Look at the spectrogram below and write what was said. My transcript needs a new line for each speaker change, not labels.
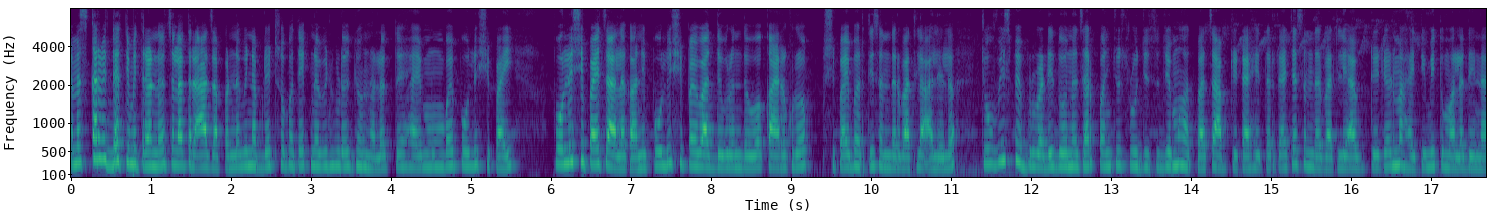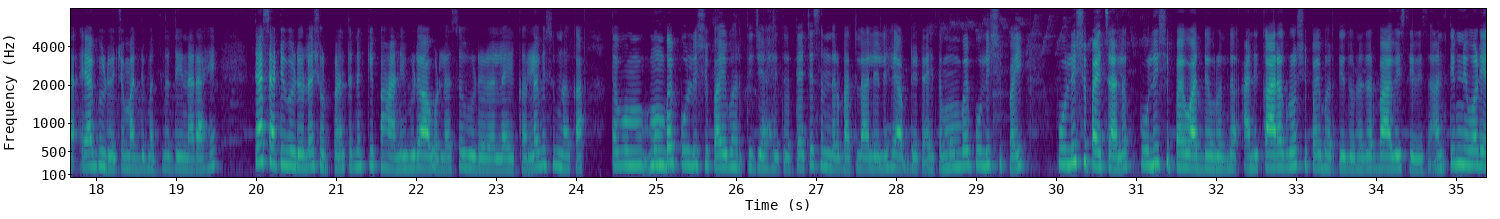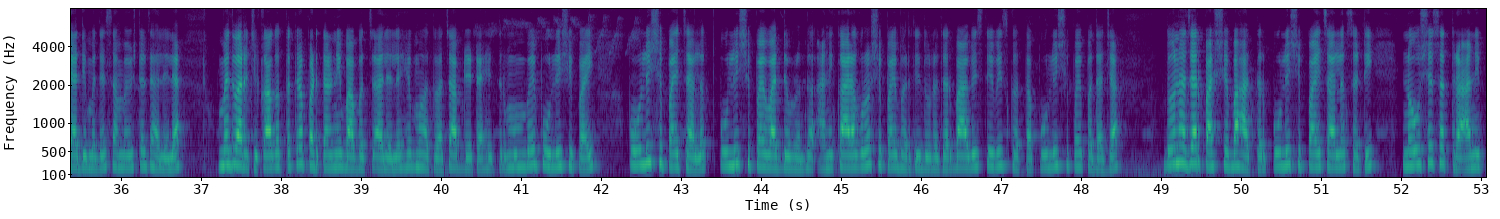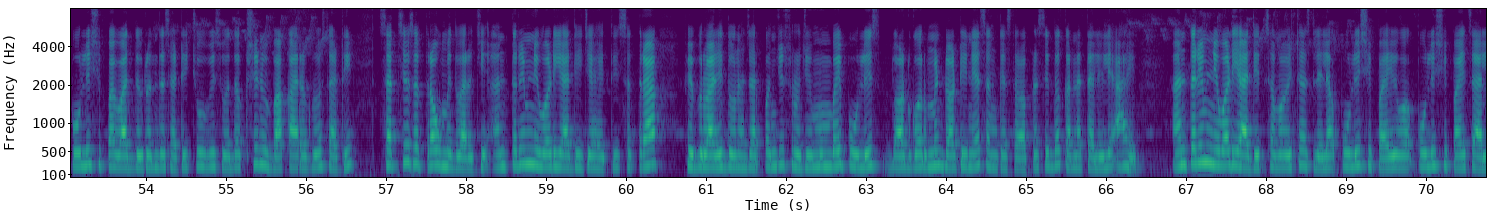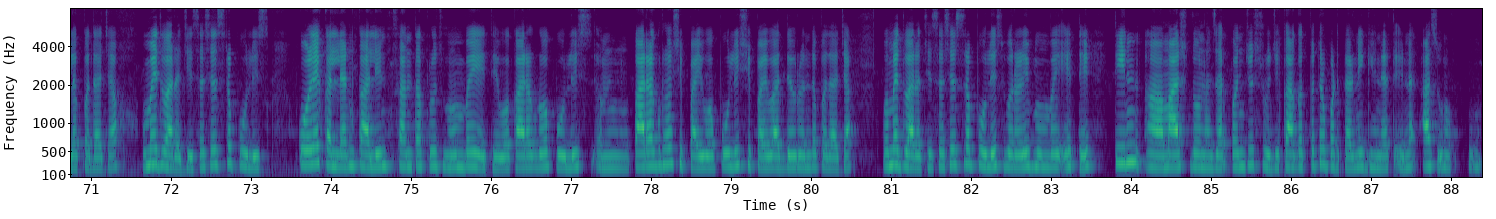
नमस्कार विद्यार्थी मित्रांनो चला तर आज आपण नवीन अपडेटसोबत एक नवीन व्हिडिओ घेऊन आलो. ते आहे मुंबई पोलीस शिपाई पोलीस शिपाई चालक आणि पोलीस शिपाई वाद्यवृंद व कारगृह शिपाई भरती संदर्भातलं आलेलं चोवीस फेब्रुवारी दोन हजार पंचवीस रोजीचं जे महत्त्वाचं अपडेट आहे तर त्याच्या संदर्भातली अपडेटेड माहिती मी तुम्हाला देणार या व्हिडिओच्या माध्यमातून देणार आहे. त्यासाठी व्हिडिओला शेवटपर्यंत नक्की पहा आणि व्हिडिओ आवडला असं व्हिडिओला लाईक करायला विसरू नका. तर मुं- मुंबई पोलीस शिपाई भरती जी आहे तर त्याच्या संदर्भातलं आलेलं हे अपडेट आहे. तर मुंबई पोलीस शिपाई पोलीस शिपाई चालक पोलीस शिपाई वाद्यवृंद आणि कारागृह शिपाई भरती दोन हजार बावीस तेवीस अंतिम निवड यादीमध्ये समाविष्ट झालेल्या उमेदवाराची कागदपत्र पडताळणीबाबतचं आलेलं हे महत्त्वाचं अपडेट आहे. तर मुंबई पोलीस शिपाई पोलीस शिपाई चालक पोलीस शिपाई वाद्यवृंद आणि कारागृह शिपाई भरती दोन हजार बावीस तेवीस करता पोलीस शिपाई पदाच्या दोन हजार पाचशे बहात्तर पोलीस शिपाई चालकसाठी नऊशे सतरा आणि पोलीस शिपाई वाद्यवृंदसाठी चोवीस व दक्षिण विभाग कारागृहसाठी सातशे सतरा उमेदवाराची अंतरिम निवड यादी जी आहे ती सतरा फेब्रुवारी दोन हजार पंचवीस रोजी Mumbai police dot government dot in या संकेतस्थळावर प्रसिद्ध करण्यात आलेली आहे. अंतरिम निवड यादीत समाविष्ट असलेल्या पोलीस शिपाई व पोलीस शिपाई चालक पदाच्या उमेदवाराची सशस्त्र पोलीस कोळे कल्याणकालीन सांताक्रूज मुंबई येथे व कारागृह पोलीस कारागृह शिपाई व पोलीस शिपाई वाद्यवृंद पदाच्या उमेदवाराची सशस्त्र पोलीस वरळी मुंबई येथे तीन मार्च दोन हजार पंचवीस रोजी कागदपत्र पडताळणी घेण्यात येणार असून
